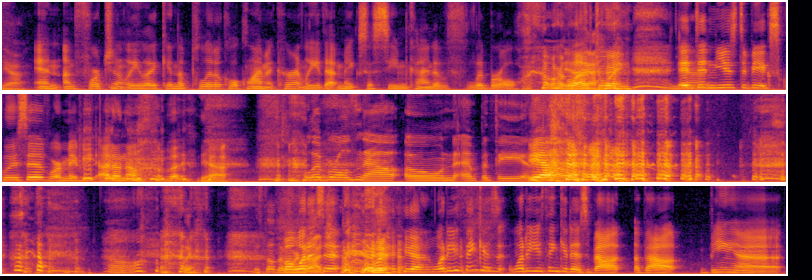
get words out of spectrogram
Yeah. And unfortunately, like in the political climate currently, that makes us seem kind of liberal or Yeah, left wing. Yeah. It didn't used to be exclusive, or maybe I don't know, but Yeah. Liberals now own empathy. And yeah. Oh. It's not that but we're what not. is it? What, yeah. What do you think is? What do you think it is about about being a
